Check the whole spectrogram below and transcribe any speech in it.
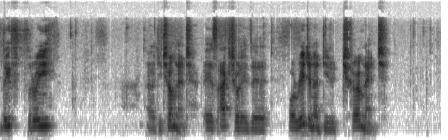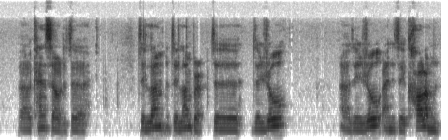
these three uh, determinant is actually the original determinant uh, cancelled the the num the number the the row uh, the row and the column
